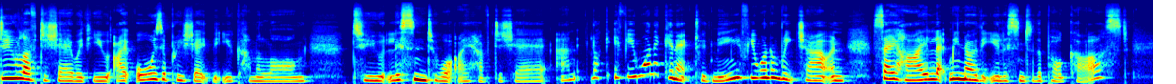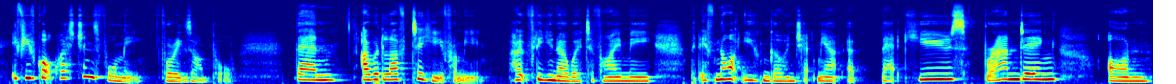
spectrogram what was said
do love to share with you. I always appreciate that you come along to listen to what I have to share. And look, if you want to connect with me, if you want to reach out and say hi, let me know that you listen to the podcast. If you've got questions for me, for example, then I would love to hear from you. Hopefully, you know where to find me. But if not, you can go and check me out at Bec Hughes Branding on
